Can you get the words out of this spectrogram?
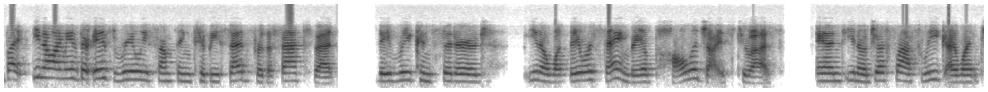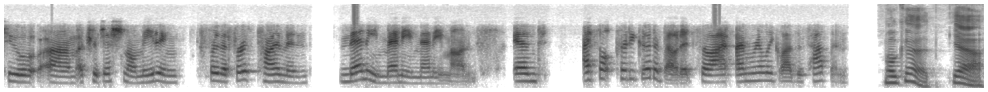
but you know i mean there is really something to be said for the fact that they reconsidered you know what they were saying. They apologized to us. And you know just last week i went to um, a traditional meeting for the first time in many many many months. And i felt pretty good about it. So I, i'm really glad this happened. Well, good. Yeah.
